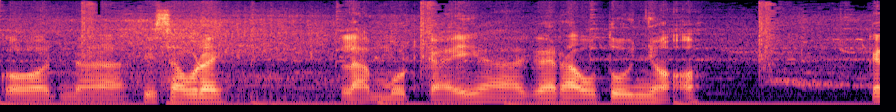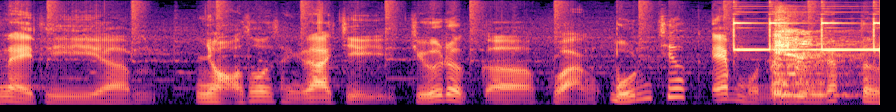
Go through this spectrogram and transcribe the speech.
Còn à, phía sau đây là một cái à, gara ô tô nhỏ. Cái này thì uh, nhỏ thôi thành ra chỉ chứa được uh, khoảng 4 chiếc F150 Raptor.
